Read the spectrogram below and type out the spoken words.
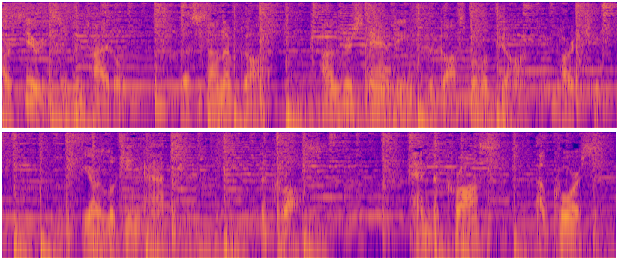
Our series is entitled The Son of God Understanding the Gospel of John, Part 2. We are looking at the cross. And the cross, of course,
